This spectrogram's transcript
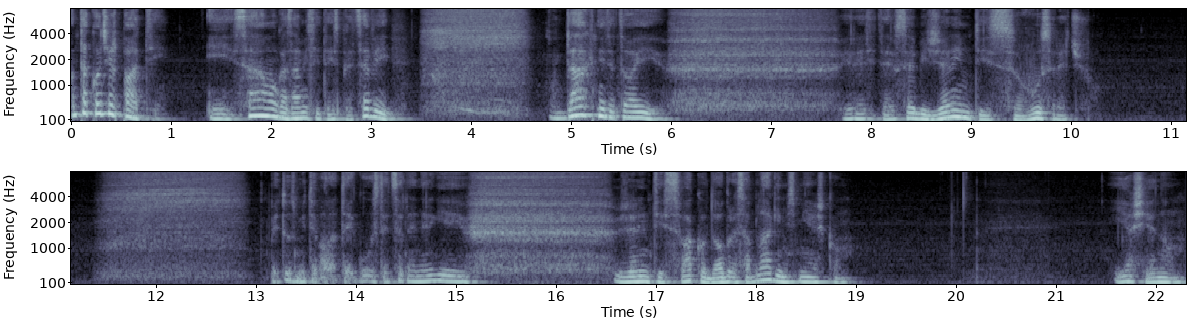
On također pati. I samo ga zamislite ispred sebe i udahnite to i i recite sebi želim ti svu sreću. Opet uzmite malo te guste crne energije i želim ti svako dobro sa blagim smiješkom. I još jednom.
